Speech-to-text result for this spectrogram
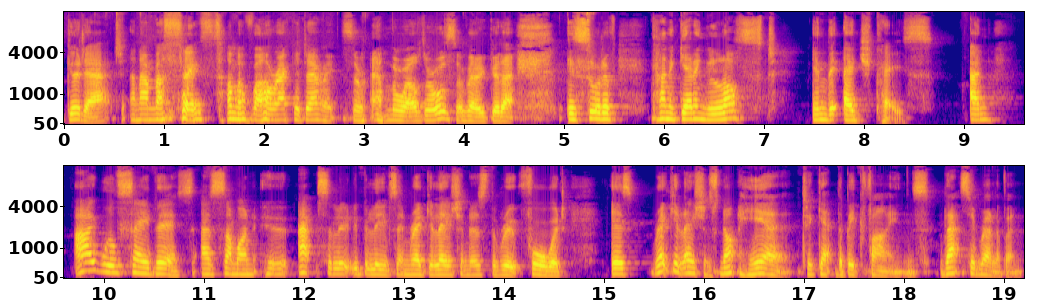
good at, and I must say some of our academics around the world are also very good at, is sort of kind of getting lost in the edge case. And I will say this as someone who absolutely believes in regulation as the route forward is regulation's not here to get the big fines. That's irrelevant.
